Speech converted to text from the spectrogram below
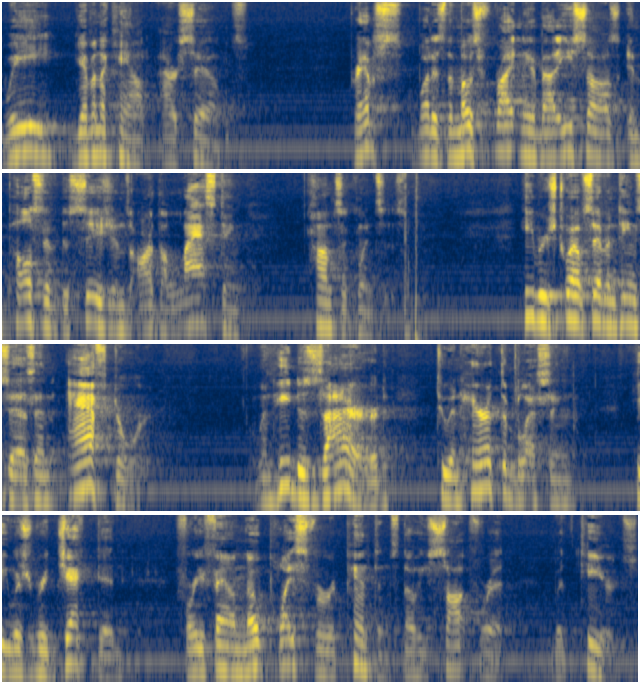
we give an account ourselves. Perhaps what is the most frightening about Esau's impulsive decisions are the lasting consequences. Hebrews 12 17 says, And afterward, when he desired to inherit the blessing, he was rejected, for he found no place for repentance, though he sought for it with tears.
